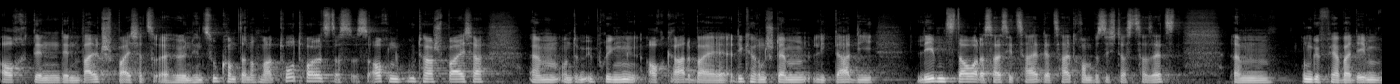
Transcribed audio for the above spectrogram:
auch den, den Waldspeicher zu erhöhen. Hinzu kommt dann nochmal Totholz, das ist auch ein guter Speicher. Ähm, und im Übrigen, auch gerade bei dickeren Stämmen, liegt da die Lebensdauer, das heißt die Zeit, der Zeitraum, bis sich das zersetzt, ähm, ungefähr bei dem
